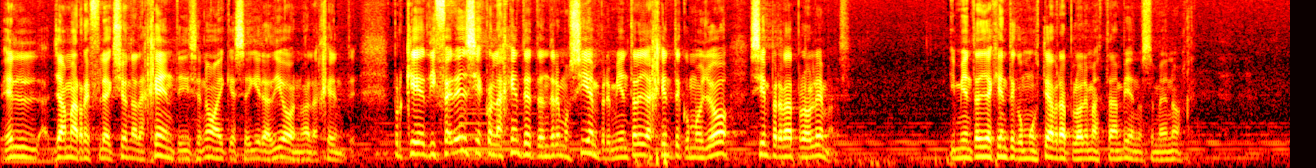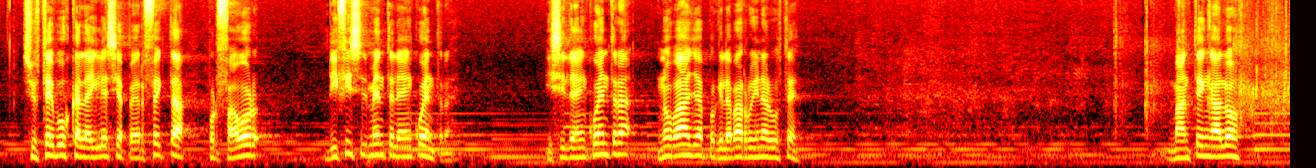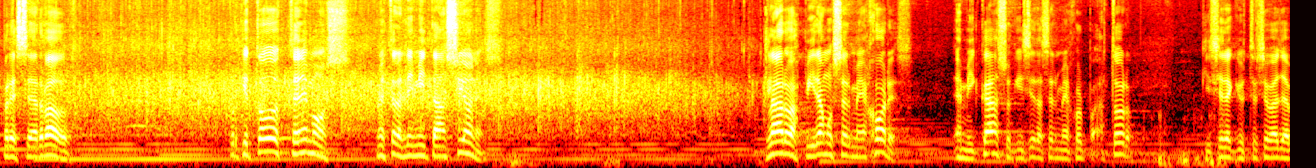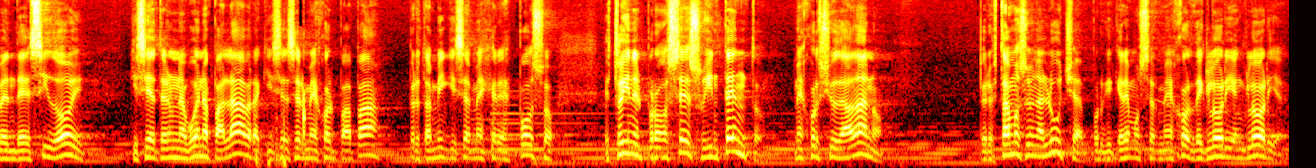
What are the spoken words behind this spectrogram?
Él llama reflexión a la gente y dice, no, hay que seguir a Dios, no a la gente. Porque diferencias con la gente tendremos siempre. Mientras haya gente como yo, siempre habrá problemas. Y mientras haya gente como usted, habrá problemas también, no se me enoje. Si usted busca la iglesia perfecta, por favor, difícilmente le encuentra. Y si le encuentra, no vaya porque la va a arruinar usted. Manténgalo preservados. Porque todos tenemos nuestras limitaciones. Claro, aspiramos a ser mejores. En mi caso, quisiera ser mejor pastor. Quisiera que usted se vaya bendecido hoy. Quisiera tener una buena palabra. Quisiera ser mejor papá. Pero también quisiera mejor esposo. Estoy en el proceso, intento, mejor ciudadano, pero estamos en una lucha porque queremos ser mejor, de gloria en gloria,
